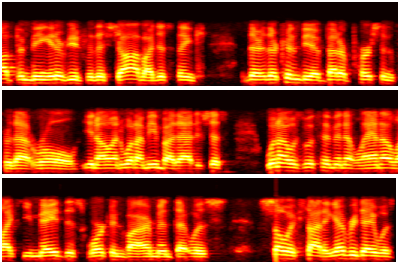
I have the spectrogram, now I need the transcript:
up and being interviewed for this job, I just think there there couldn't be a better person for that role, you know. And what I mean by that is just when I was with him in Atlanta, like he made this work environment that was so exciting. Every day was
